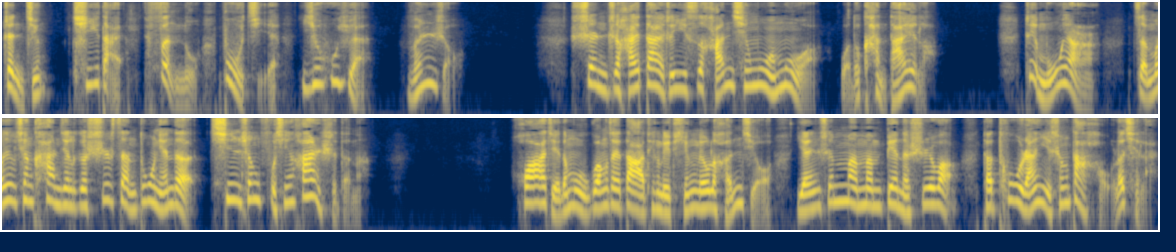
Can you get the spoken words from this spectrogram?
震惊、期待、愤怒、不解、幽怨、温柔，甚至还带着一丝含情脉脉。我都看呆了，这模样。怎么又像看见了个失散多年的亲生负心汉似的呢？花姐的目光在大厅里停留了很久，眼神慢慢变得失望。她突然一声大吼了起来：“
